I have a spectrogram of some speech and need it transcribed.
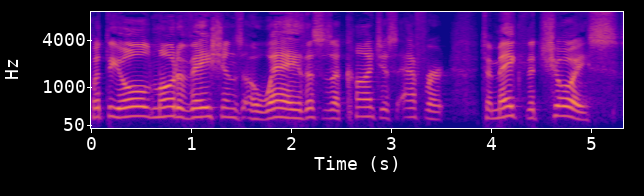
Put the old motivations away. This is a conscious effort to make the choice.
